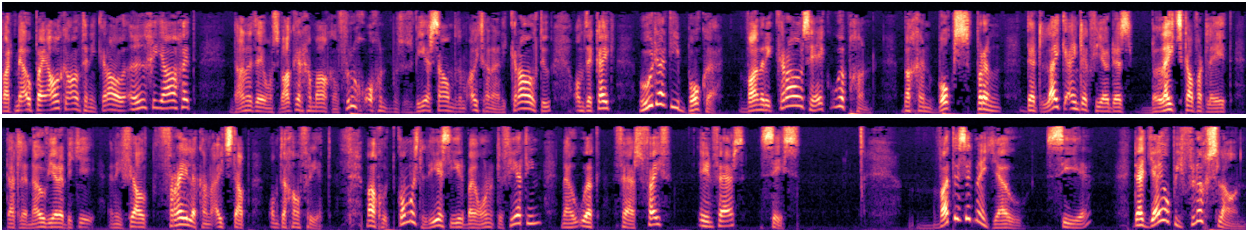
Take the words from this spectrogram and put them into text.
wat my oupa elke aand in die kraal ingejaag het, dan het hy ons wakker gemaak en vroegoggend moes ons weer saam met hom uitgaan na die kraal toe om te kyk hoe dat die bokke wanneer die kraal se hek oopgaan, begin bok spring. Dit lyk eintlik vir jou dis blydskap wat hulle het dat hulle nou weer 'n bietjie in die veld vrylik kan uitstap om te gaan vreet. Maar goed, kom ons lees hier by 114 nou ook vers 5 en vers 6. Wat is dit met jou, see, dat jy op die vlug slaan?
